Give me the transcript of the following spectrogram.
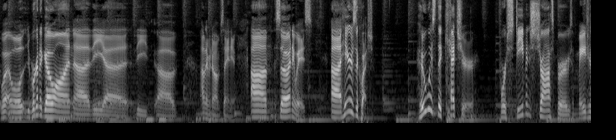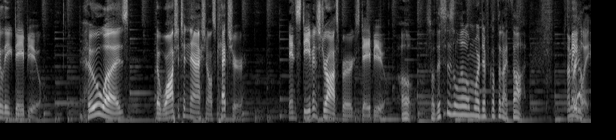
Well, well we're gonna go on uh, the uh, the uh, I don't even know what I'm saying here. Um, so, anyways, uh, here's the question: Who was the catcher for Stephen Strasburg's major league debut? Who was the Washington Nationals catcher in Stephen Strasburg's debut? Oh, so this is a little more difficult than I thought. I mean, really?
